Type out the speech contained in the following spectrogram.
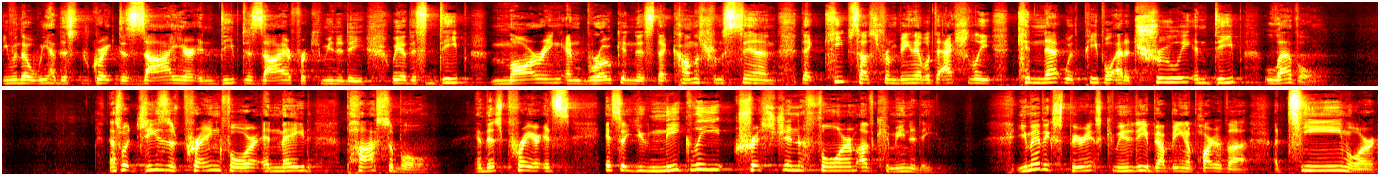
Even though we have this great desire and deep desire for community, we have this deep marring and brokenness that comes from sin that keeps us from being able to actually connect with people at a truly and deep level. That's what Jesus is praying for and made possible in this prayer. It's, it's a uniquely Christian form of community. You may have experienced community about being a part of a, a, team or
